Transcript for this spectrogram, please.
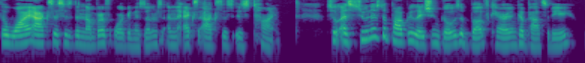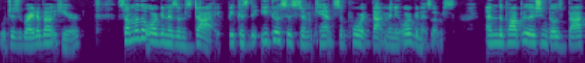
The y axis is the number of organisms, and the x axis is time. So, as soon as the population goes above carrying capacity, which is right about here, some of the organisms die because the ecosystem can't support that many organisms, and the population goes back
